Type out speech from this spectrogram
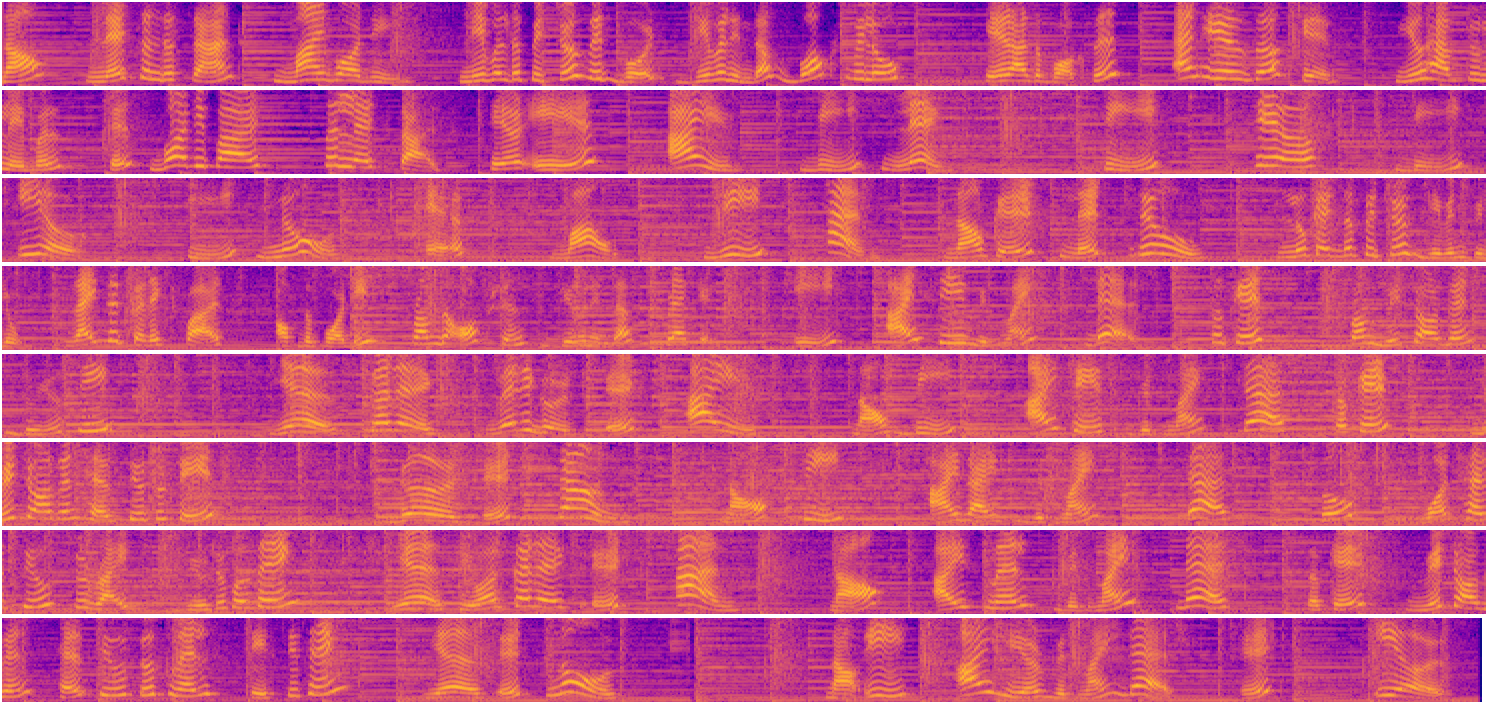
Now let's understand my body. Label the picture with words given in the box below. Here are the boxes and here's the kid. You have to label his body parts. So let's start. Here is eyes, B legs, C hair, D ear, E nose, F mouth, G hand. Now kids, let's do. Look at the picture given below. Write the correct part of the body from the options given in the brackets. A. I see with my dash. So kids, from which organ do you see? Yes, correct. Very good. It's eyes. Now B. I taste with my dash. So kids, which organ helps you to taste? Good. It's tongue. Now see, I write with my dash. So, what helps you to write beautiful things? Yes, you are correct. It's hand. Now, I smell with my dash. So, kids, which organ helps you to smell tasty things? Yes, it's nose. Now, E, I hear with my dash. It's ears.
